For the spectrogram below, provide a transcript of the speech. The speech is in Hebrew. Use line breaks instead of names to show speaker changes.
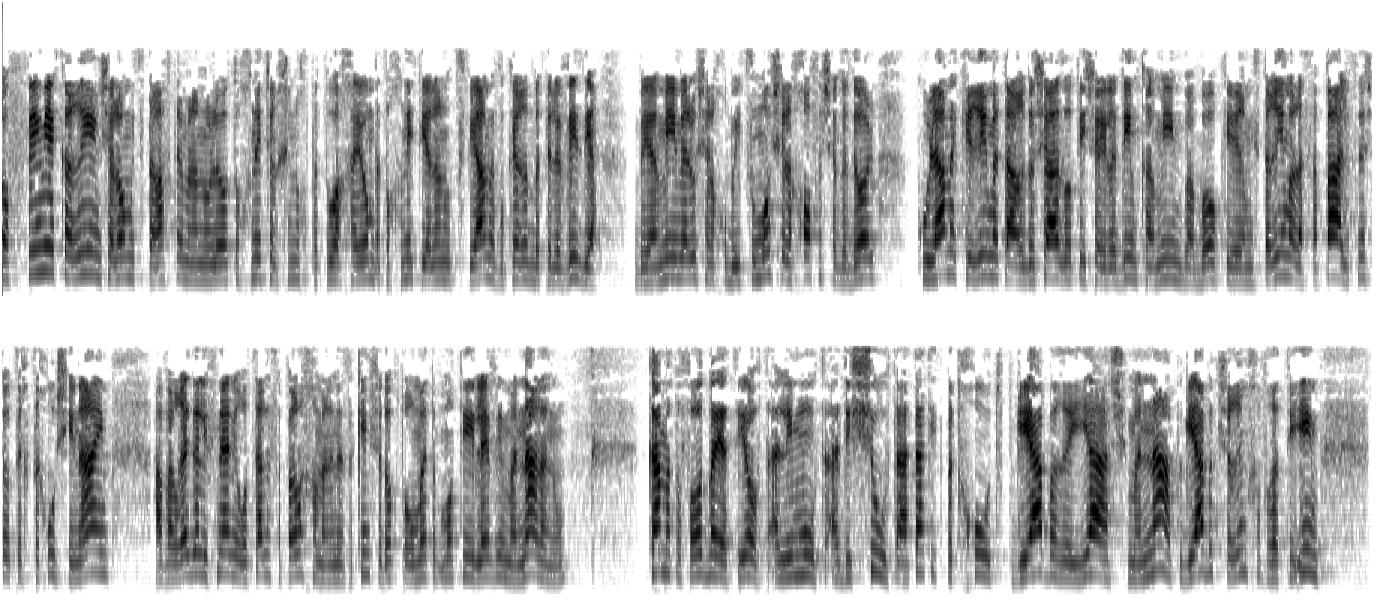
צופים יקרים, שלום, הצטרפתם אלינו לעוד תוכנית של חינוך פתוח. היום בתוכנית תהיה לנו צפייה מבוקרת בטלוויזיה. בימים אלו שאנחנו בעיצומו של החופש הגדול, כולם מכירים את ההרגשה הזאת שהילדים קמים בבוקר, מסתרים על הספה לפני שעוד צחצחו שיניים, אבל רגע לפני אני רוצה לספר לכם על הנזקים שדוקטור מוטי לוי מנה לנו. כמה תופעות בעייתיות, אלימות, אדישות, האטת התפתחות, פגיעה בראייה, השמנה, פגיעה בקשרים חברתיים,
